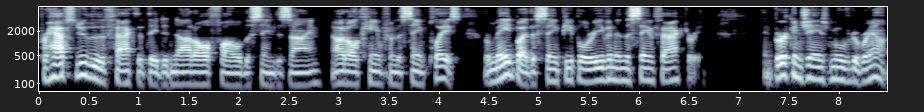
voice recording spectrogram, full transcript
Perhaps due to the fact that they did not all follow the same design, not all came from the same place, were made by the same people or even in the same factory. And Burke and James moved around.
